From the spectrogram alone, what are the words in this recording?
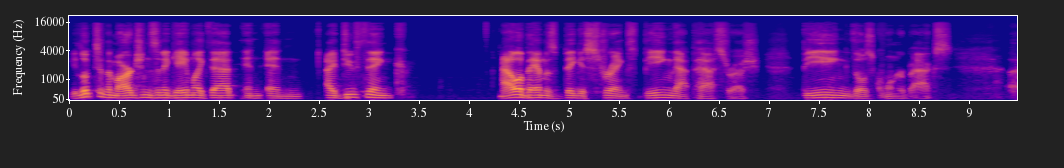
you look to the margins in a game like that, and and I do think Alabama's biggest strengths being that pass rush, being those cornerbacks, uh,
